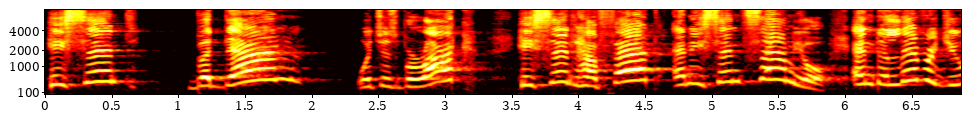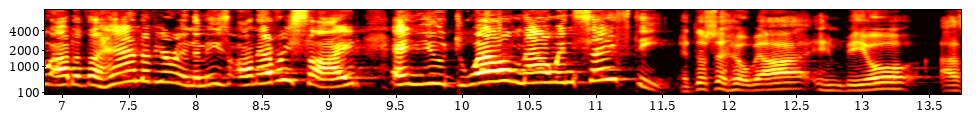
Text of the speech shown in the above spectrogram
he sent Badan, which is Barak, he sent Haphat, and he sent Samuel, and delivered you out of the hand of your enemies on every side, and you dwell now in safety. Entonces Jehová envió a,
